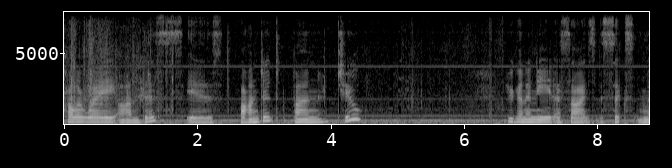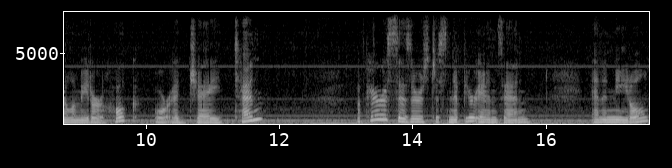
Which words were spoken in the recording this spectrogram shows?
colorway on this is Fondant Fun 2. You're going to need a size 6 millimeter hook or a J10, a pair of scissors to snip your ends in, and a needle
